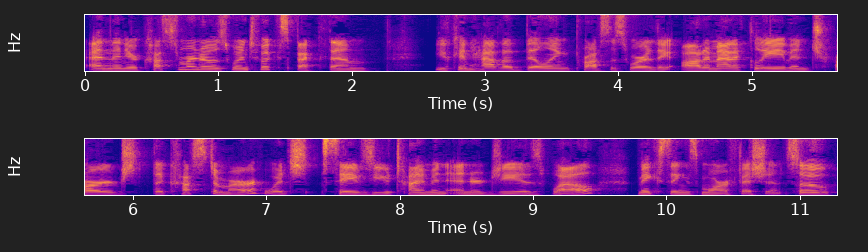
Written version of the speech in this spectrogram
and then your customer knows when to expect them you can have a billing process where they automatically even charge the customer, which saves you time and energy as well, makes things more efficient. So,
